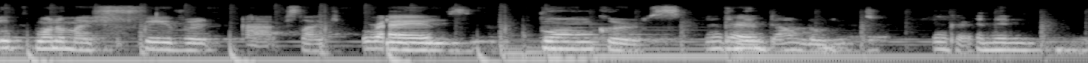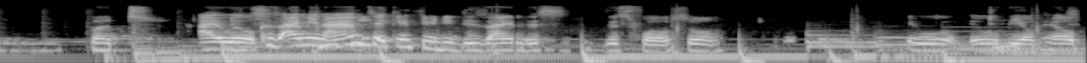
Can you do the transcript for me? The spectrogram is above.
it's one of my favorite apps. Like Right. it is bonkers. Okay. And then download it. Okay. And then, but I will, because I mean, I am taking 3D design this this fall, so it will it will be of help.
